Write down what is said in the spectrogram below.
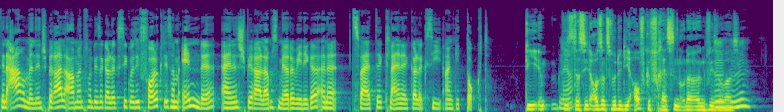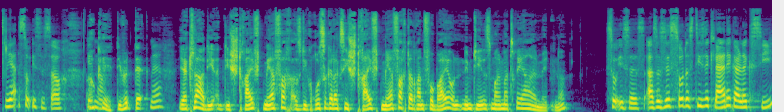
den Armen, den Spiralarmen von dieser Galaxie quasi folgt, ist am Ende eines Spiralarms mehr oder weniger eine zweite kleine Galaxie angedockt. Die, die, Ja. Mhm. das sieht aus, als würde die aufgefressen oder irgendwie sowas. Ja, so ist es auch. Genau. Okay, die wird der, Ja. ja. klar, die, die streift mehrfach, also die große Galaxie streift mehrfach daran vorbei und nimmt jedes Mal Material mit, ne? So ist es. Also es ist so, dass diese kleine Galaxie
